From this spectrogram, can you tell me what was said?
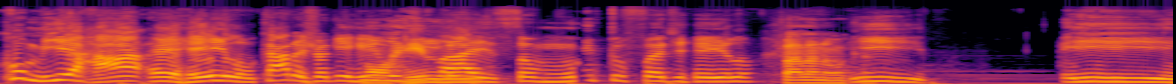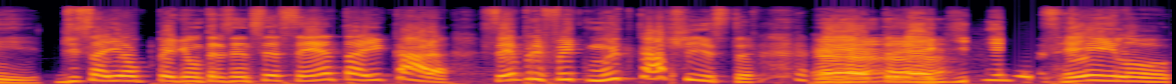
comia ha é, Halo. Cara, joguei Halo, demais. Sou muito fã de Halo. Fala não, cara. E. E disso aí eu peguei um 360 e, cara, sempre fui muito cachista. Uhum, é, uhum. Gears, Halo,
